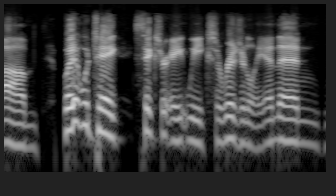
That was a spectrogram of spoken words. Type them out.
Um, but it would take six or eight weeks originally, and then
